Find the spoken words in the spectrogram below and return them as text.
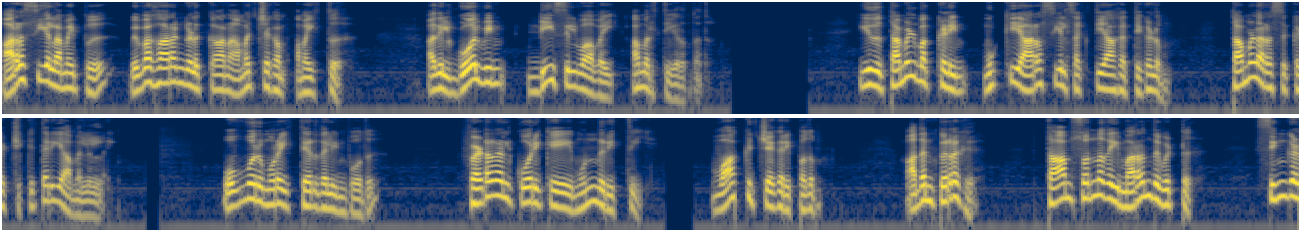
அரசியல் அமைப்பு விவகாரங்களுக்கான அமைச்சகம் அமைத்து அதில் கோல்வின் டி சில்வாவை அமர்த்தியிருந்தது. இது தமிழ் மக்களின் முக்கிய அரசியல் சக்தியாக திகழும் தமிழரசு கட்சிக்கு தெரியாமல் இல்லை ஒவ்வொரு முறை தேர்தலின் போது ஃபெடரல் கோரிக்கையை முன்னிறுத்தி வாக்குச் சேகரிப்பதும் அதன் பிறகு தாம் சொன்னதை மறந்துவிட்டு சிங்கள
